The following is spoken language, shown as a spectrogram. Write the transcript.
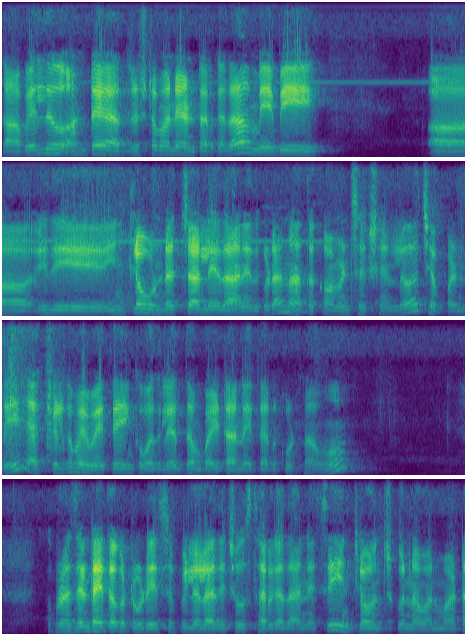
తాబేలు అంటే అదృష్టం అని అంటారు కదా మేబీ ఇది ఇంట్లో ఉండొచ్చా లేదా అనేది కూడా నాతో కామెంట్ సెక్షన్లో చెప్పండి. యాక్చువల్గా మేమైతే ఇంకా వదిలేద్దాం బయట అని అయితే అనుకుంటున్నాము ప్రజెంట్ అయితే ఒక టూ డేస్ పిల్లలు అది చూస్తారు కదా అనేసి ఇంట్లో ఉంచుకున్నాం అనమాట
